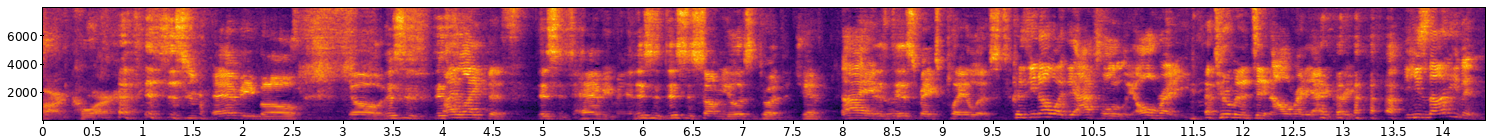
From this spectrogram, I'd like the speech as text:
hardcore. this is heavy, Bo. Yo, this is this, I like this. this is heavy, man. This is this is something you listen to at the gym. I This, agree. this makes playlist. Because you know what? Yeah, absolutely. Already. Two minutes in, already, I agree. He's not even,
